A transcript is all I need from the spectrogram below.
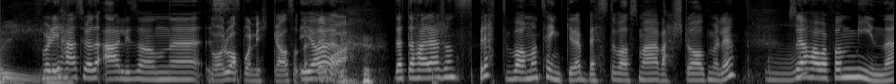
Oi. Fordi her tror jeg det er litt sånn uh, Nå er du oppe og nikker. Altså. Dette Ja, er bra. Dette her er sånn spredt hva man tenker er best, og hva som er verst. og alt mulig Så jeg har i hvert fall mine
